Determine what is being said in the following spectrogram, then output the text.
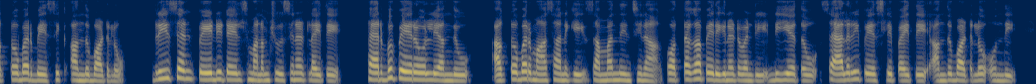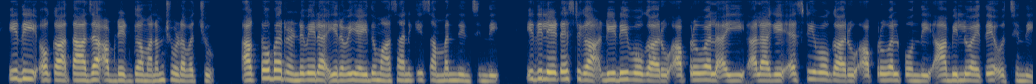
అక్టోబర్ బేసిక్ అందుబాటులో. రీసెంట్ పే డీటెయిల్స్ మనం చూసినట్లయితే హెర్బ్ పేరోల్ అందు అక్టోబర్ మాసానికి సంబంధించిన కొత్తగా పెరిగినటువంటి డిఏతో శాలరీ పే స్లిప్ అయితే అందుబాటులో ఉంది. ఇది ఒక తాజా అప్డేట్‌గా మనం చూడవచ్చు. అక్టోబర్ 2025 మాసానికి సంబంధించింది. ఇది లేటెస్ట్‌గా డిడిఓ గారు అప్రూవల్ అయ్యి అలాగే ఎస్టీఓ గారు అప్రూవల్ పొంది ఆ బిల్లు అయితే వచ్చింది.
